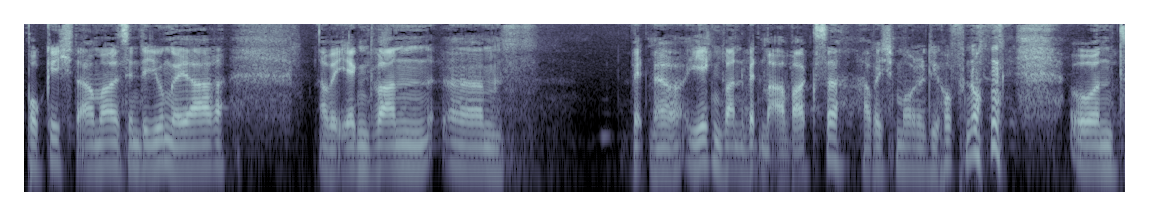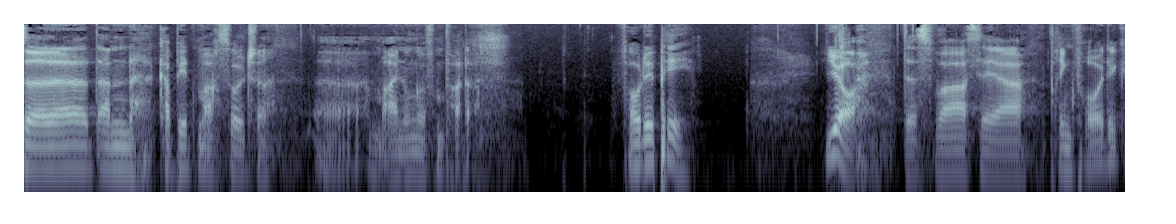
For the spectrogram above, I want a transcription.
bockig damals in die jungen Jahre. Aber irgendwann ähm, wird man, irgendwann wird man erwachsen, habe ich mal die Hoffnung. Und äh, dann kapiert man auch solche äh, Meinungen vom Vater. VDP. Ja, das war sehr trinkfreudig,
